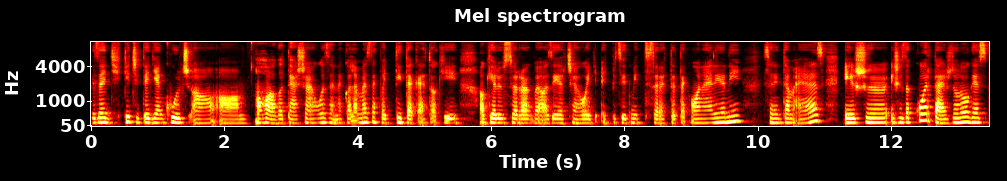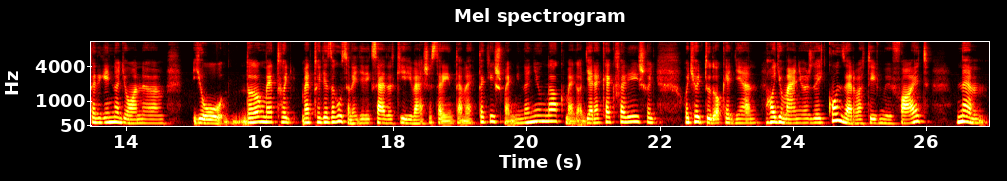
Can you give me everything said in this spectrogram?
Ez egy kicsit egy ilyen kulcs a, a, a hallgatásához ennek a lemeznek, vagy titeket, aki, aki először rak be az értse, hogy egy picit mit szerettetek volna elérni. Szerintem ez. És, és ez a kortás dolog, ez pedig egy nagyon jó dolog, mert hogy, mert hogy ez a 21. század kihívása szerintem nektek is, meg mindannyiunknak, meg a gyerekek felé is, hogy hogy, hogy tudok egy ilyen hagyományos, de egy konzervatív műfajt nem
